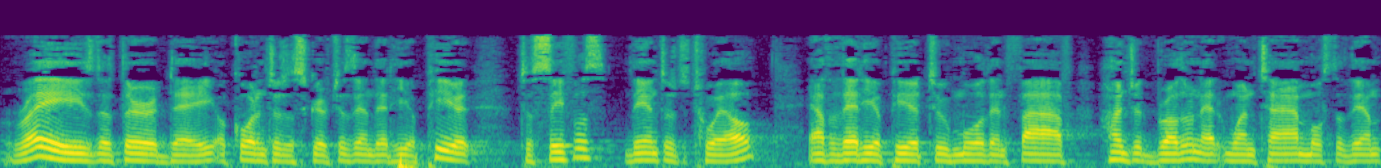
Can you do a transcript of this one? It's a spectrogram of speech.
raised the third day, according to the scriptures, and that he appeared to Cephas, then to the twelve. After that, he appeared to more than 500 brethren at one time. Most of them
